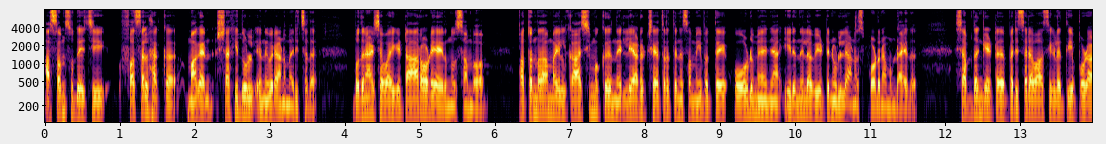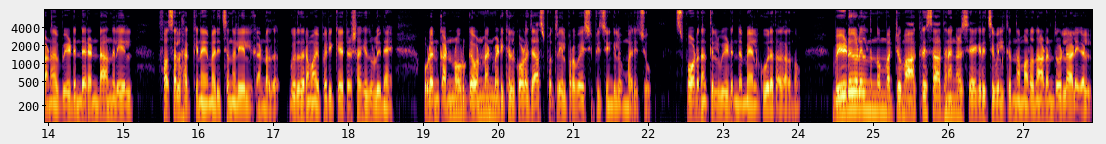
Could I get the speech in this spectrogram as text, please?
അസം സ്വദേശി ഫസൽ ഹക്ക് മകൻ ഷഹിദുൾ എന്നിവരാണ് മരിച്ചത്. ബുധനാഴ്ച വൈകിട്ട് ആറോടെയായിരുന്നു സംഭവം. പത്തൊൻപതാം മൈൽ കാശിമുക്ക് നെല്ലിയാട് ക്ഷേത്രത്തിന് സമീപത്തെ ഓടുമേഞ്ഞ ഇരുനില വീട്ടിനുള്ളിലാണ് സ്ഫോടനമുണ്ടായത്. ശബ്ദം കേട്ട് പരിസരവാസികൾ എത്തിയപ്പോഴാണ് വീടിന്റെ രണ്ടാം നിലയിൽ ഫസൽ ഹക്കിനെ മരിച്ച നിലയിൽ കണ്ടത്. ഗുരുതരമായി പരിക്കേറ്റ ഷഹിദുള്ളിനെ ഉടൻ കണ്ണൂർ ഗവൺമെന്റ് മെഡിക്കൽ കോളേജ് ആസ്പത്രിയിൽ പ്രവേശിപ്പിച്ചെങ്കിലും മരിച്ചു. സ്ഫോടനത്തിൽ വീടിന്റെ മേൽക്കൂര തകർന്നു. വീടുകളിൽ നിന്നും മറ്റും ആക്രി സാധനങ്ങൾ ശേഖരിച്ച് വിൽക്കുന്ന മറുനാടൻ തൊഴിലാളികൾ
